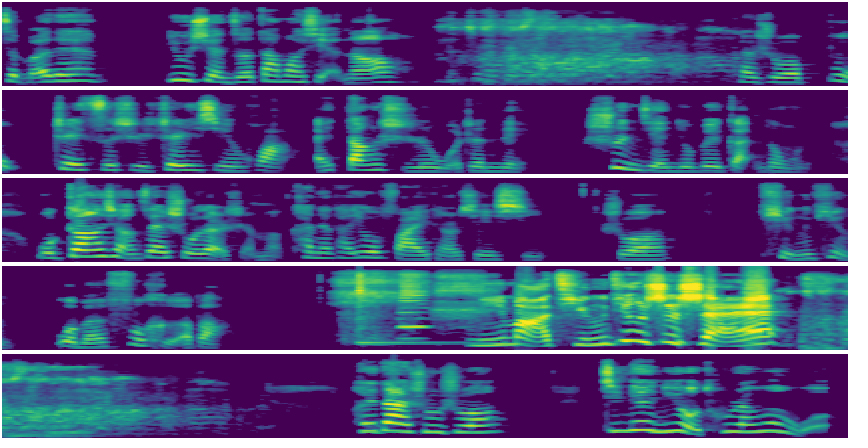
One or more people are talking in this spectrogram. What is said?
怎么的，又选择大冒险呢？他说不，这次是真心话。哎，当时我真的瞬间就被感动了。我刚想再说点什么，看见他又发一条信息，说：“婷婷，我们复合吧。”尼玛，婷婷是谁？黑大叔说，今天女友突然问我。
